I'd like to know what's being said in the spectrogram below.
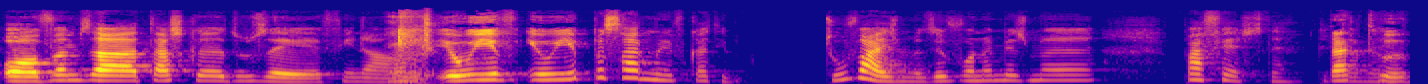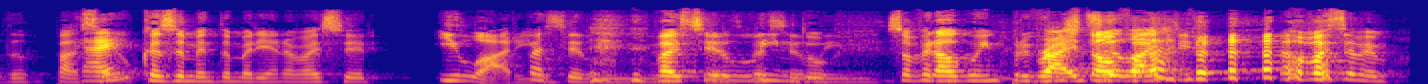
Ou vamos à tasca do Zé, afinal, eu ia, eu ia passar-me, ia ficar tipo, tu vais, mas eu vou na mesma para a festa. Dá Tá tudo. Pá, ok? sério, o casamento da Mariana vai ser hilário. Vai ser lindo. Vai ser esquece, vai ser lindo. lindo. Se houver algum imprevisto, ela vai, tipo, ela vai ser mesmo.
